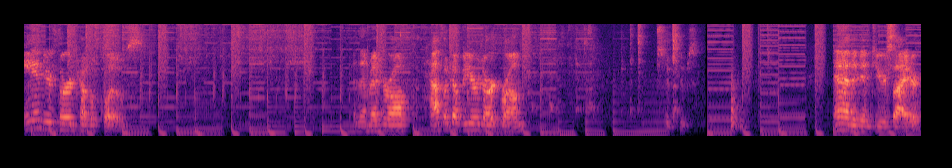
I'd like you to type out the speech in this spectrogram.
and your third cup of cloves. And then measure off half a cup of your dark rum. Oops, oops. Add it into your cider.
